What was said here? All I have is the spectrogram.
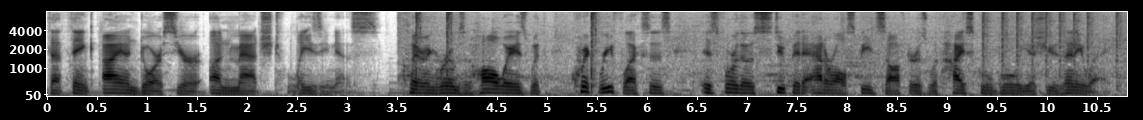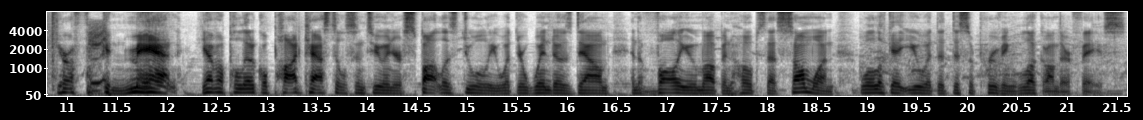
that think I endorse your unmatched laziness. Clearing rooms and hallways with quick reflexes is for those stupid Adderall speed softers with high school bully issues anyway. You're a fucking man! You have a political podcast to listen to in your spotless dually with your windows down and the volume up in hopes that someone will look at you with a disapproving look on their face.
